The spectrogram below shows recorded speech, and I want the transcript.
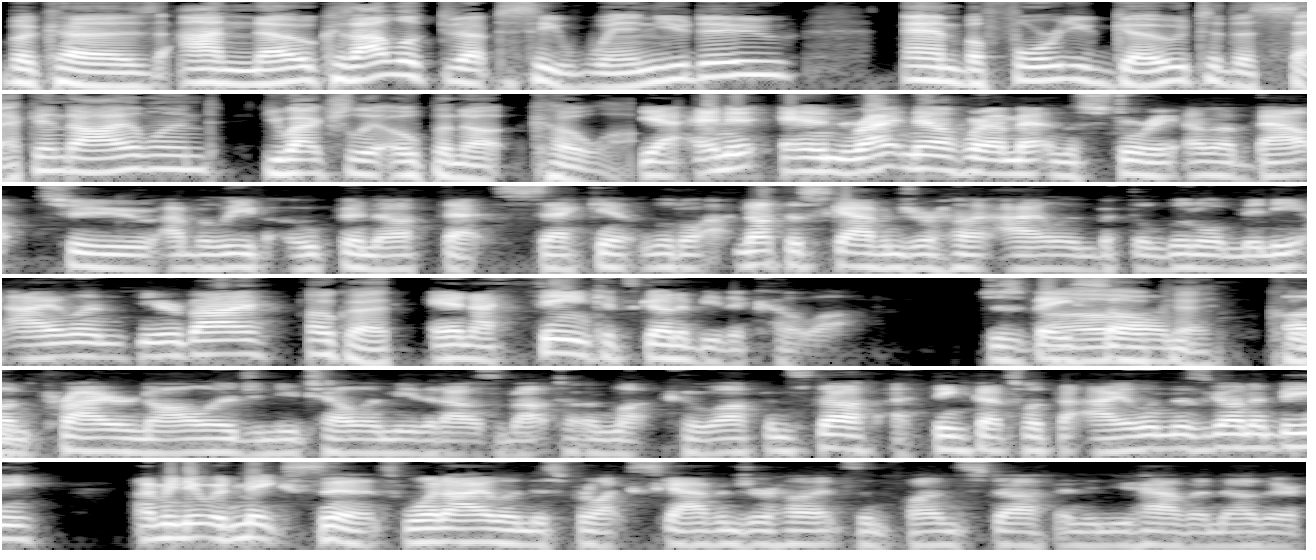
because I know because I looked it up to see when you do and before you go to the second island you actually open up co-op. Yeah, and it and right now where I'm at in the story, I'm about to, I believe, open up that second little, not the scavenger hunt island, but the little mini island nearby. Okay. and I think it's going to be the co-op, just based Oh, on okay. Cool. on prior knowledge and you telling me that I was about to unlock co-op and stuff. I think that's what the island is going to be. I mean, it would make sense. One island is for like scavenger hunts and fun stuff, and then you have another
